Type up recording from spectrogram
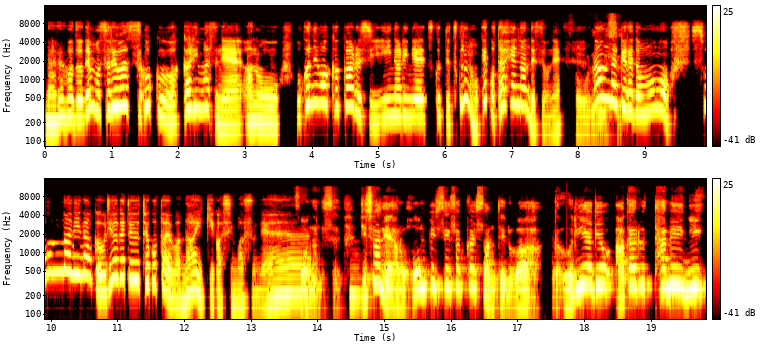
なるほど。でもそれはすごくわかりますね。あの、お金はかかるし、言いなりで作って、作るのも結構大変なんですよね。そうなんなんだけれども、そんなになんか売り上げという手応えはない気がしますね。そうなんです。実はね、あの、ホームページ制作会社さんっていうのは、売り上げを上がるために、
